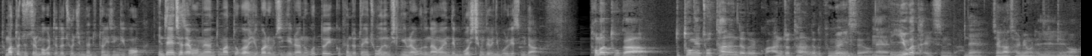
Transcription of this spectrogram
토마토 주스를 먹을 때도 조진 편두통이 생기고 인터넷 찾아보면 토마토가 유발 음식이라는 것도 있고 편두통에 좋은 음식이라고도 나와 있는데 무엇이 정답인지 모르겠습니다. 토마토가 두통에 좋다는 데도 있고 안 좋다는 데도 분명히 있어요. 네. 그 이유가 다 있습니다. 네. 제가 설명을 해드릴게요.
